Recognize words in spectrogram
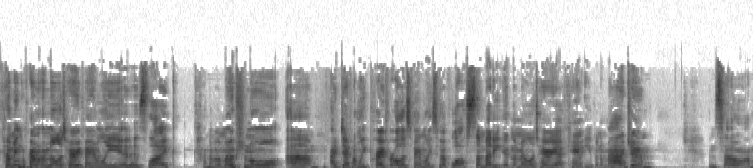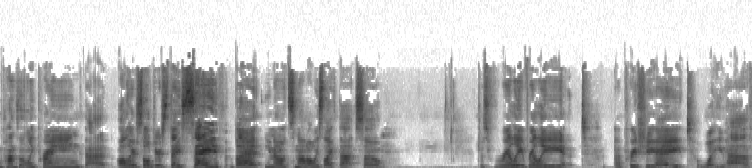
coming from a military family, it is like kind of emotional. Um, I definitely pray for all those families who have lost somebody in the military. I can't even imagine. And so I'm constantly praying that all our soldiers stay safe, but you know, it's not always like that. So just really, really appreciate what you have.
